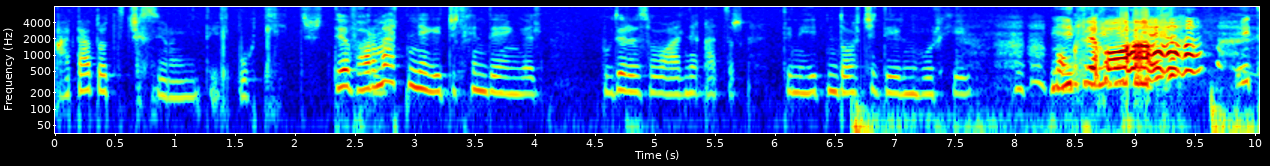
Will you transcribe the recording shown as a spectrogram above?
гадаадууд ч гэсэн ер нь тэгэл бүгд л хийдэг шүү Тэгээ формат нь яг ижилхэндээ ингээл бүгдээрээ суугаад нэг газар тэний хідэн дуучин дээр нь хөрхий. Монголынхоо Эд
